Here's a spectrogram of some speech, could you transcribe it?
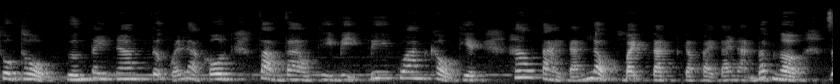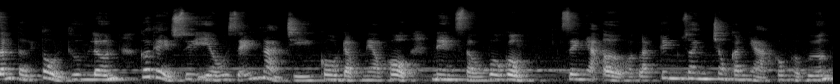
thuộc thổ, hướng tây nam, tự quái là khôn, phạm vào thì bị bi quan khẩu thiệt, hao tài tán lộc, bệnh tật, gặp phải tai nạn bất ngờ, dẫn tới tổn thương lớn, cơ thể suy yếu, dễ nản trí, cô độc, nghèo khổ, nên xấu vô cùng xây nhà ở hoặc là kinh doanh trong căn nhà không hợp hướng,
